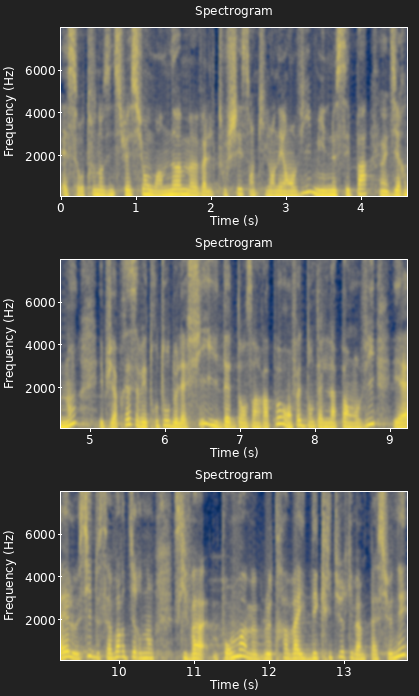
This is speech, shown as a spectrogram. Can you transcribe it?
elle se retrouve dans une situation où un homme va le toucher sans qu'il en ait envie, mais il ne sait pas dire non. Et puis après, ça va être au tour de la fille d'être dans un rapport, en fait, dont elle n'a pas envie, et à elle aussi de savoir dire non. Ce qui va, pour moi, me- le travail d'écriture qui va me passionner,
